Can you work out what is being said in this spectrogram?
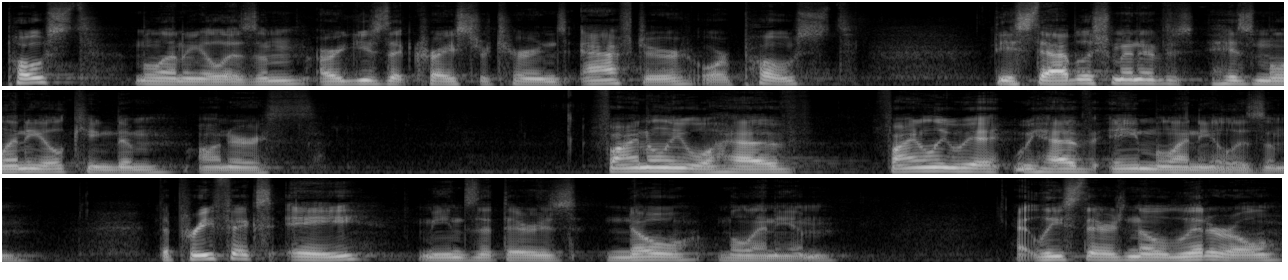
Post millennialism argues that Christ returns after or post the establishment of his millennial kingdom on earth. Finally, we'll have, finally we, we have amillennialism. The prefix a means that there is no millennium. At least there is no literal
